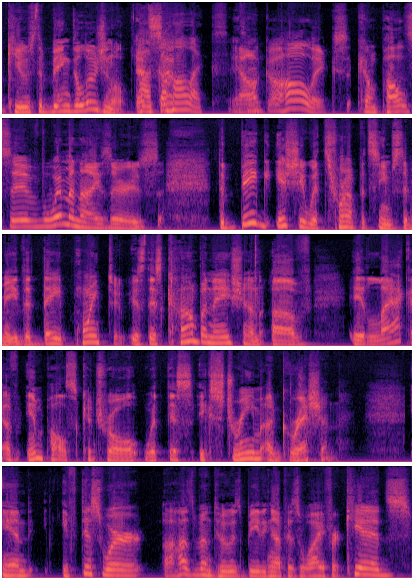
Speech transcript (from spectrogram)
accused of being delusional. Alcoholics. Alcoholics, compulsive womenizers. The big issue with Trump, it seems to me, that they point to is this combination of a lack of impulse control with this extreme aggression. And if this were a husband who is beating up his wife or kids,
